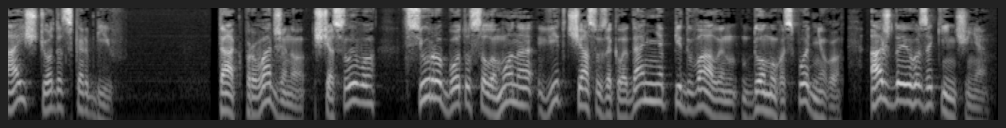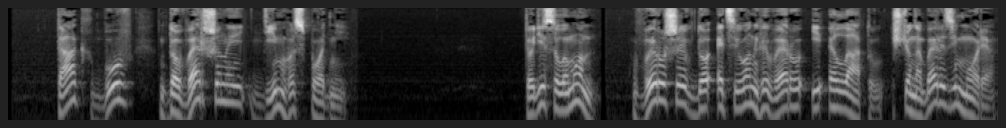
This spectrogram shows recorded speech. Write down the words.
а й щодо скарбів. Так проваджено щасливо всю роботу Соломона від часу закладання підвалин дому Господнього аж до його закінчення. Так був довершений дім Господній. Тоді Соломон вирушив до Еціон Геверу і Елату, що на березі моря,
